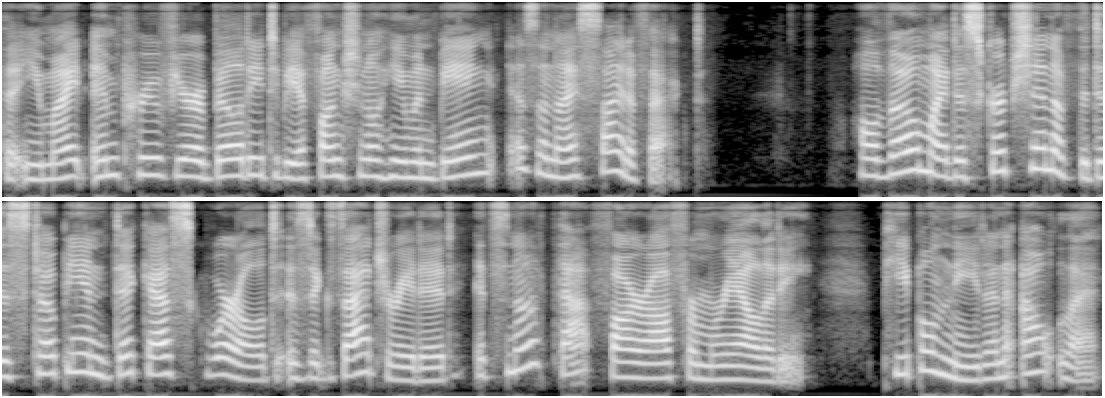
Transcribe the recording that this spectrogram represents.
that you might improve your ability to be a functional human being is a nice side effect. Although my description of the dystopian Dick esque world is exaggerated, it's not that far off from reality. People need an outlet.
